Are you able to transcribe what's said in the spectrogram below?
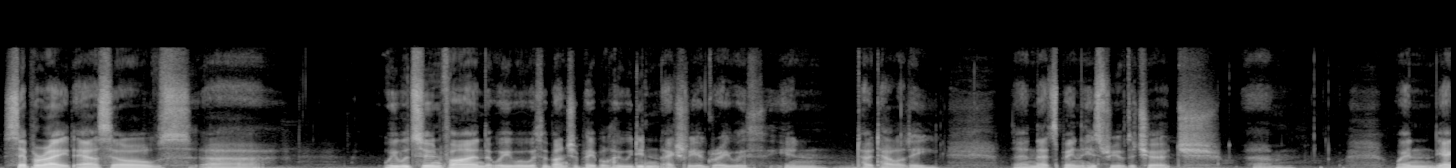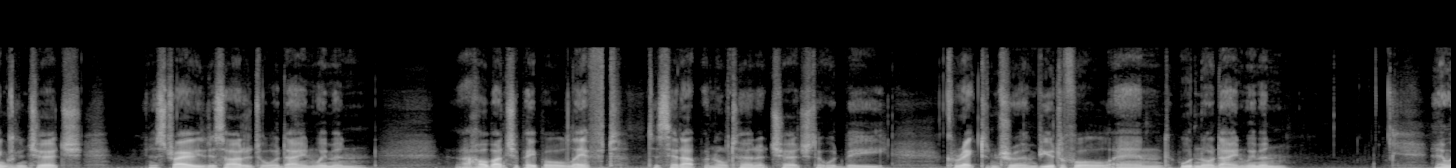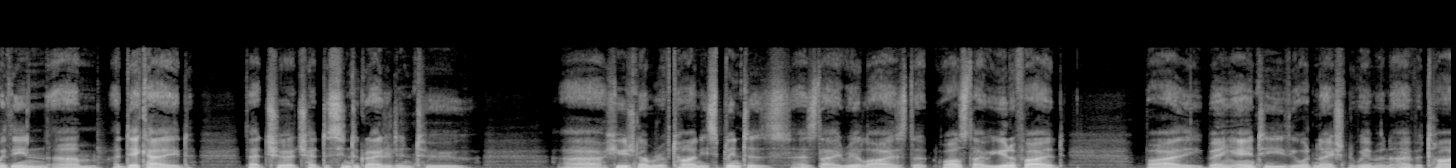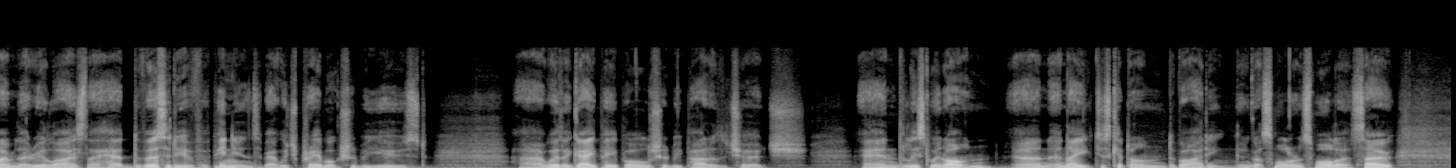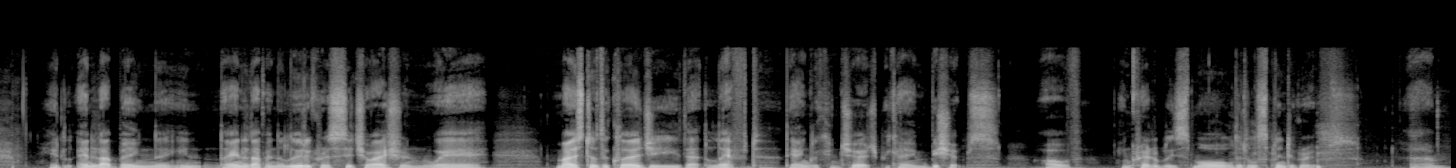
separate ourselves. Uh, we would soon find that we were with a bunch of people who we didn't actually agree with in totality, and that's been the history of the church. Um, when the Anglican Church in Australia decided to ordain women, a whole bunch of people left to set up an alternate church that would be correct and true and beautiful and wouldn't ordain women. And within um, a decade, that church had disintegrated into a huge number of tiny splinters as they realised that whilst they were unified by being anti the ordination of women, over time they realised they had diversity of opinions about which prayer book should be used, uh, whether gay people should be part of the church, and the list went on, and, and they just kept on dividing and got smaller and smaller. So it ended up being the in, they ended up in the ludicrous situation where most of the clergy that left the Anglican Church became bishops of incredibly small little splinter groups. Um,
